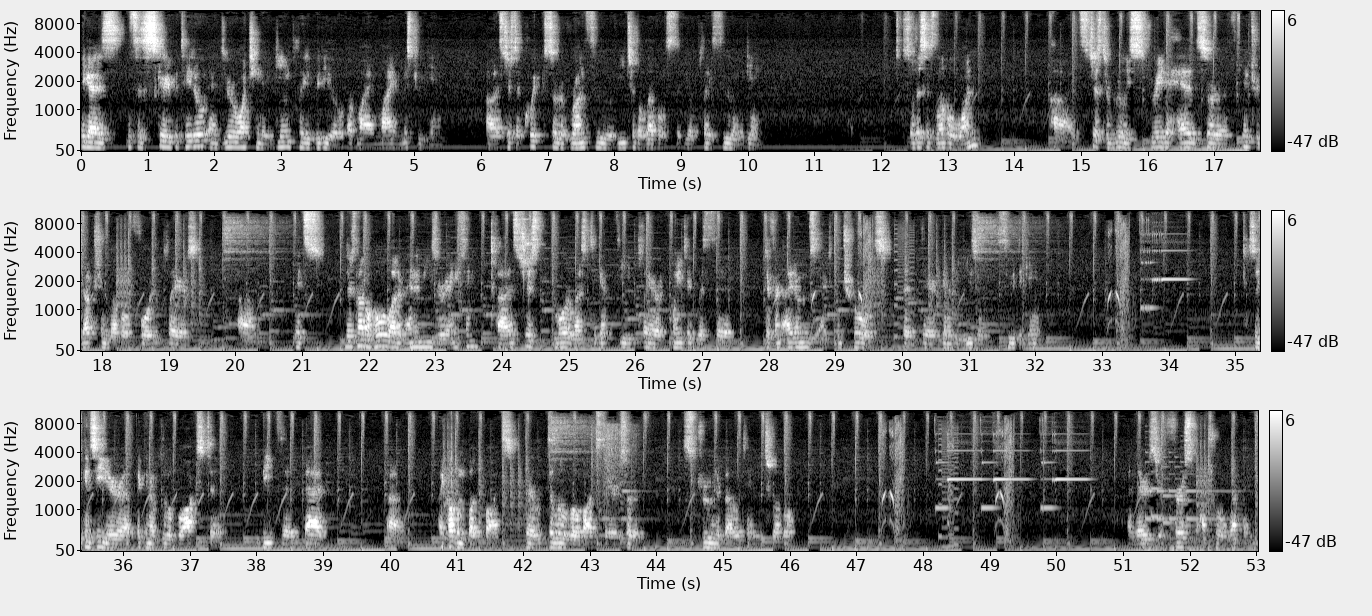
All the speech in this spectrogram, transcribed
Hey guys, this is Scary Potato and you're watching a gameplay video of my Mayan Mystery game. Uh, it's just a quick sort of run through of each of the levels that you'll play through in the game. So this is level 1. Uh, it's just a really straight ahead sort of introduction level for the players. Um, it's There's not a whole lot of enemies or anything. Uh, it's just more or less to get the player acquainted with the different items and controls that they're going to be using through the game. So you can see you're uh, picking up little blocks to beat the bad, uh, I call them bug bots. They're the little robots that are sort of strewn about in each level. And there's your first actual weapon.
